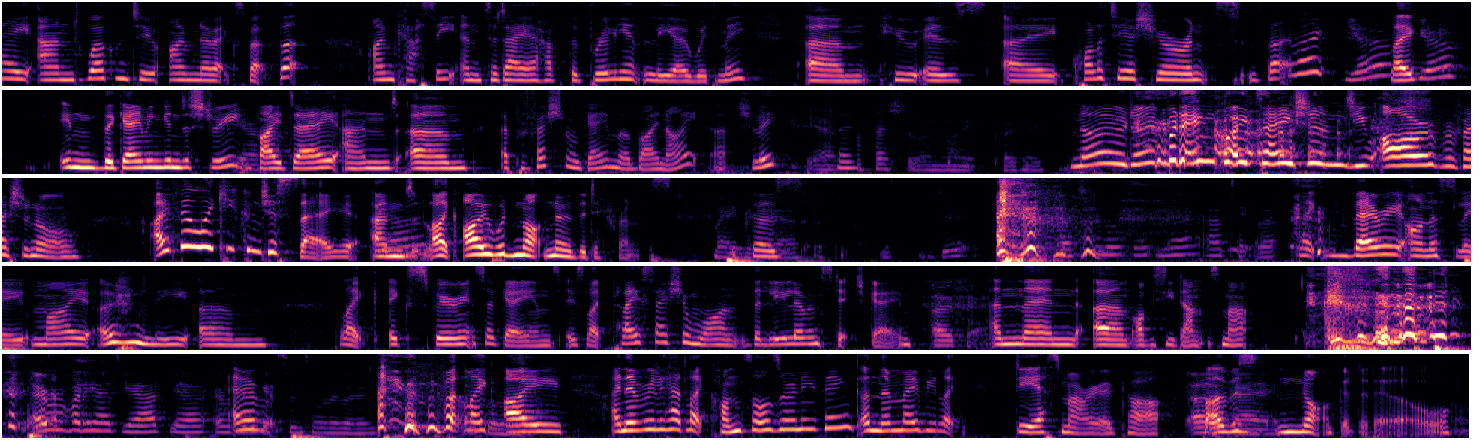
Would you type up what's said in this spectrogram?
Hey, and welcome to I'm No Expert, but I'm Cassie, and today I have the brilliant Leo with me, um, who is a quality assurance, is that right? Yeah, Like- yeah. In the gaming industry Yeah. by day and um, a professional gamer by night, actually. Yeah, So- professional in like quotation. marks. No, don't put it in quotations. You are a professional. I feel like you can just say it, and Yeah. like I would not know the difference. Maybe, because- yeah, that's, that's legit. professional, but yeah, I'll take that. like very honestly my only um like experience of games is like playstation 1 the lilo and stitch game Okay. and then um obviously dance mat everybody has, yeah, yeah. Everybody Ev- gets into one of those. but like i i never really had like consoles or anything and then maybe like ds mario kart but i was not good at it at all Oh.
